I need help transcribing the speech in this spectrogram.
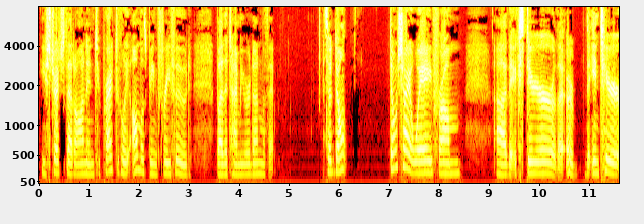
you stretch that on into practically almost being free food by the time you are done with it. So don't don't shy away from uh, the exterior or the, or the interior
